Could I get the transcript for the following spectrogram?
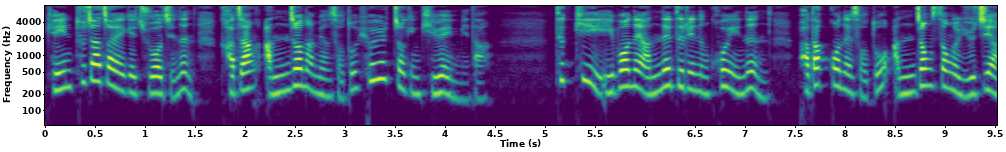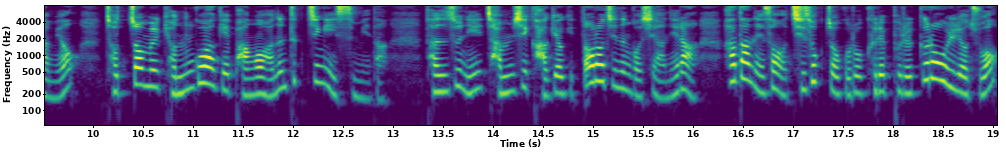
개인 투자자에게 주어 지는 가장 안전하면서도 효율적인 기회입니다. 특히 이번에 안내드리는 코인은 바닥권에서도 안정성을 유지하며 저점을 견고하게 방어하는 특징이 있습니다. 단순히 잠시 가격이 떨어지는 것이 아니라 하단에서 지속적으로 그래프를 끌어올려 주어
